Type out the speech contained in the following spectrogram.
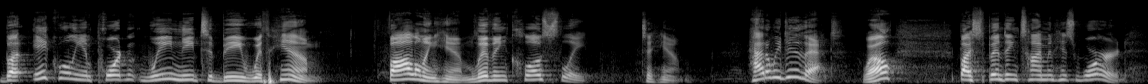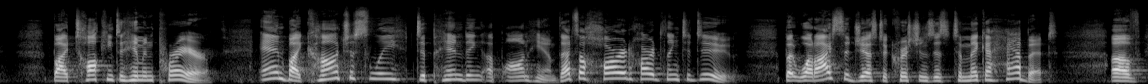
but equally important, we need to be with Him, following Him, living closely to Him. How do we do that? Well, by spending time in His Word, by talking to Him in prayer, and by consciously depending upon Him. That's a hard, hard thing to do. But what I suggest to Christians is to make a habit of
